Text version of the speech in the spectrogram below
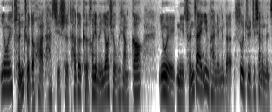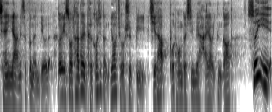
因为存储的话，它其实它对可靠性的要求非常高，因为你存在硬盘里面的数据就像你的钱一样，你是不能丢的，所以说它对可靠性的要求是比其他普通的芯片还要更高的。所以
